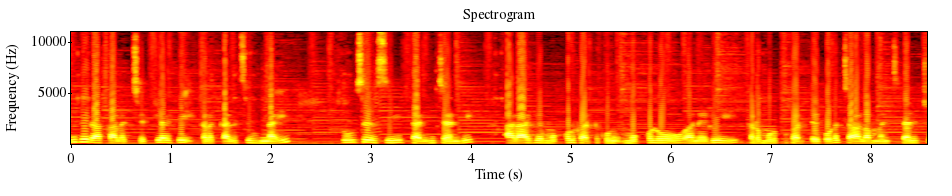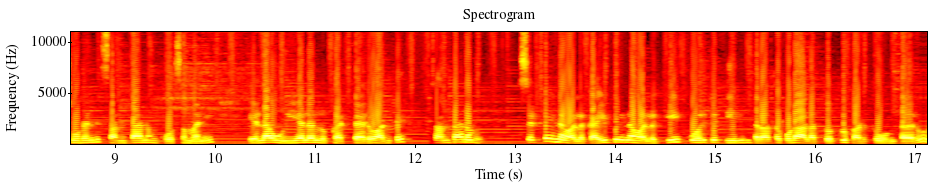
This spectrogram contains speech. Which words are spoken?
ఐదు రకాల చెట్లు అయితే ఇక్కడ కలిసి ఉన్నాయి. చూసేసి తరించండి. అలాగే మొక్కులు కట్టుకు మొక్కులు అనేది ఇక్కడ ముడుపు కడితే కూడా చాలా మంచిదని చూడండి సంతానం కోసం అని ఎలా ఉయ్యాలలు కట్టారో. అంటే సంతానం సెట్ అయిన వాళ్ళకి అయిపోయిన వాళ్ళకి కోరిక తీరిన తర్వాత కూడా అలా తొట్లు కడుతూ ఉంటారు.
